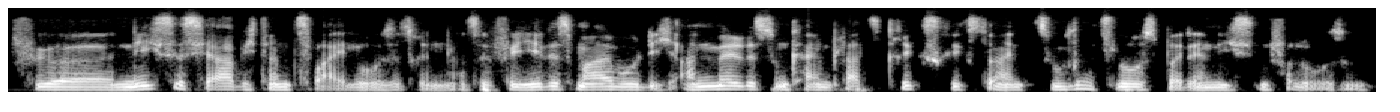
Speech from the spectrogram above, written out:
für nächstes Jahr habe ich dann zwei Lose drin. Also für jedes Mal, wo du dich anmeldest und keinen Platz kriegst, kriegst du ein Zusatzlos bei der nächsten Verlosung.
